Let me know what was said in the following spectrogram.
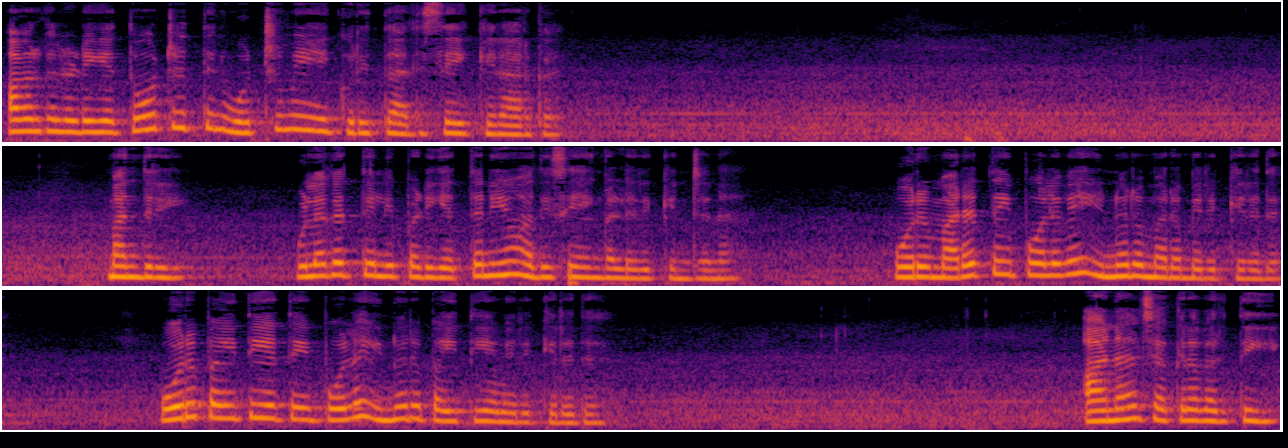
அவர்களுடைய தோற்றத்தின் ஒற்றுமையை குறித்து அதிசயிக்கிறார்கள். மந்திரி உலகத்தில் இப்படி எத்தனையோ அதிசயங்கள் இருக்கின்றன. ஒரு மரத்தைப் போலவே இன்னொரு மரம் இருக்கிறது. ஒரு பைத்தியத்தைப் போல இன்னொரு பைத்தியம் இருக்கிறது. ஆனால் சக்கரவர்த்தி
